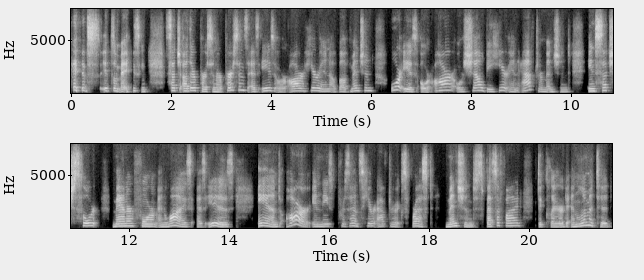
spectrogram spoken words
it's it's amazing. Such other person or persons as is or are herein above mentioned, or is or are or shall be herein after mentioned, in such sort, manner, form, and wise as is, and are in these presents hereafter expressed, mentioned, specified, declared, and limited,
